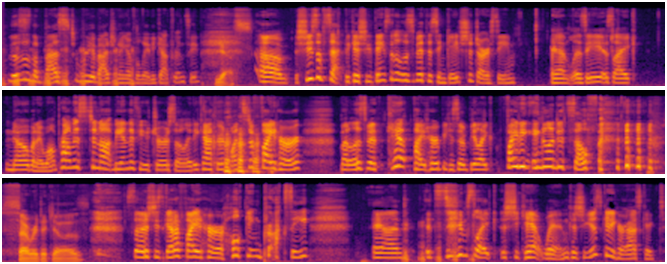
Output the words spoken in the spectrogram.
this is the best reimagining of the Lady Catherine scene. Yes. Um, she's upset because she thinks that Elizabeth is engaged to Darcy, and Lizzie is like, "No, but I won't promise to not be in the future." So Lady Catherine wants to fight her, but Elizabeth can't fight her because it would be like fighting England itself. So ridiculous. so she's got to fight her hulking proxy, and it seems like she can't win because she is getting her ass kicked.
